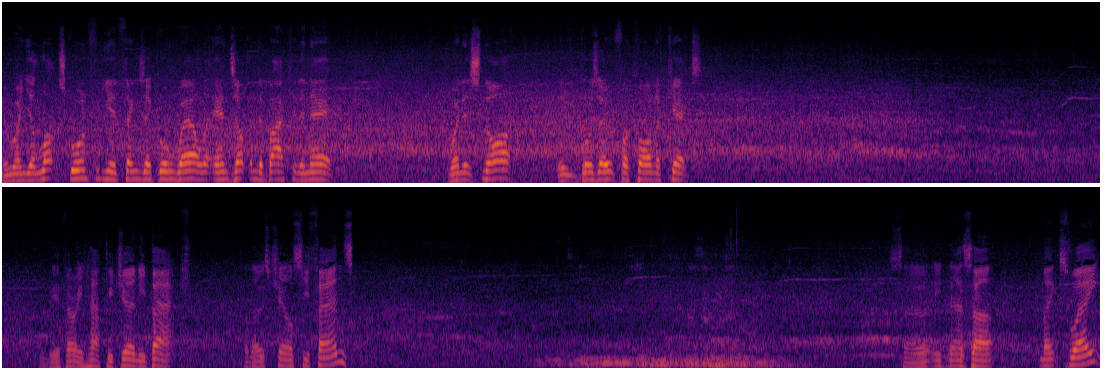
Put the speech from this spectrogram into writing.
And when your luck's going for you and things are going well, it ends up in the back of the net. When it's not, it goes out for corner kicks. It'll be a very happy journey back for those Chelsea fans. So Hazard makes way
